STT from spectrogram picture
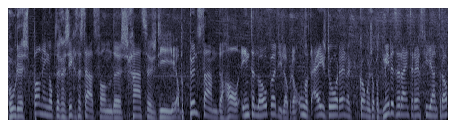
hoe de spanning op de gezichten staat van de schaatsers die op het punt staan de hal in te lopen. Die lopen dan onder het ijs door en dan komen ze op het middenterrein terecht via een trap.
